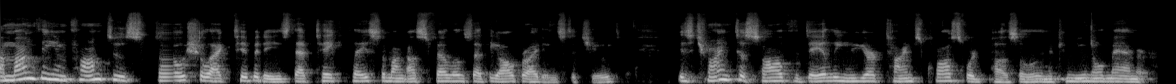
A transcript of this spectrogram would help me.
Among the impromptu social activities that take place among us fellows at the Albright Institute is trying to solve the daily New York Times crossword puzzle in a communal manner.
